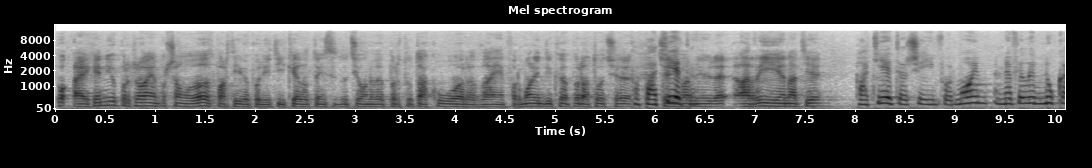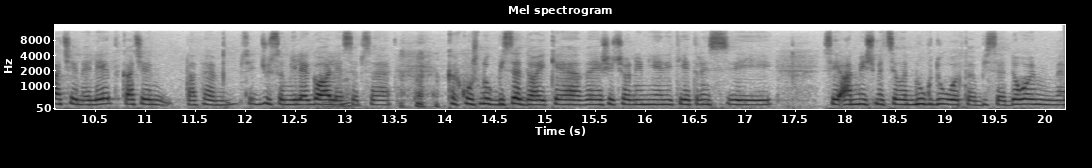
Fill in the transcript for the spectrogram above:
Po, a e keni ju përkrahjen për shembull edhe të partive politike dhe të institucioneve për t'u takuar dhe e informoni dikë për ato që po, që njëfarë mënyre arrihen atje? Patjetër që i informojmë, në fillim nuk ka qenë e lehtë, ka qenë, ta them, si gjysmë ilegale, mhm. sepse kërkush nuk bisedojke dhe e shiqonin njëni-tjetrin si si anmik me cilin nuk duhet të bisedojmë, mu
